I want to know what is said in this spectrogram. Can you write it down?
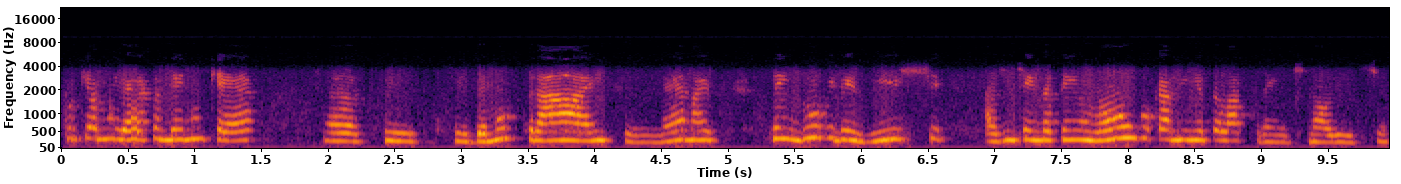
porque a mulher também não quer uh, se, se demonstrar, enfim, né? Mas sem dúvida existe. A gente ainda tem um longo caminho pela frente, Maurício.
